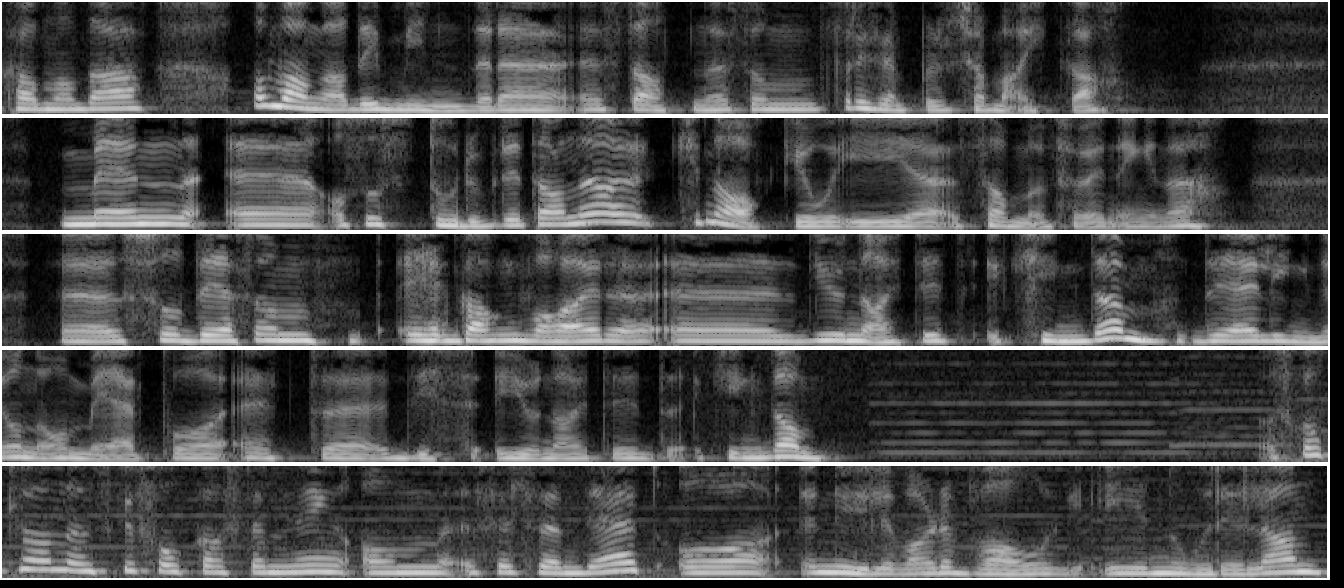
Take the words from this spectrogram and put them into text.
Canada og mange av de mindre statene, som f.eks. Jamaica. Men eh, også Storbritannia knaker jo i eh, sammenføyningene. Eh, så det som en gang var eh, United Kingdom, det ligner jo nå mer på et eh, disunited kingdom. Skottland ønsker folkeavstemning om selvstendighet, og nylig var det valg i Nord-Irland.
